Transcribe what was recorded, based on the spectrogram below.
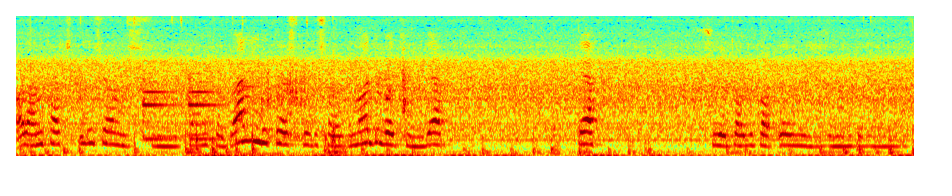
Adam taş kılıç almış şimdi kanka. Ben de taş kılıç aldım. Hadi bakayım gel. Gel. Şu yatağı bir katlayalım biz zaman kazanırız.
